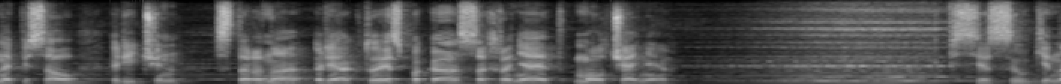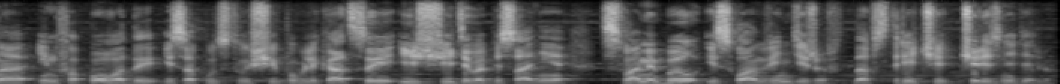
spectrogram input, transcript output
написал Ричин. Сторона ReactOS пока сохраняет молчание. Все ссылки на инфоповоды и сопутствующие публикации ищите в описании. С вами был Ислам Виндижев. До встречи через неделю.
